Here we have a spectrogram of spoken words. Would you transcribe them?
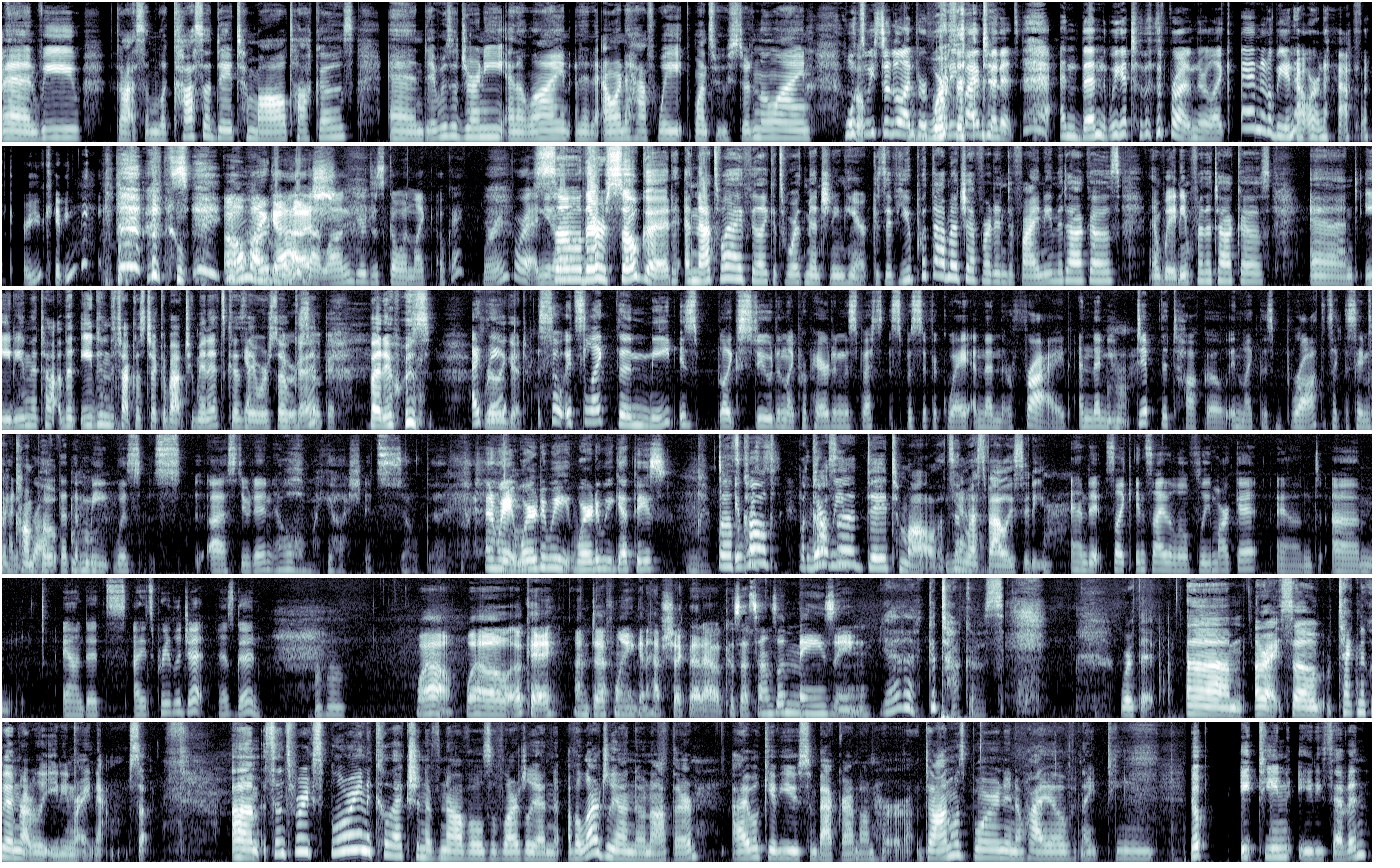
And we got some La Casa de Tamal tacos, and it was a journey and a line and an hour and a half wait once we stood in the line. Once But we stood in line for 45 it. minutes, and then we get to the front, and they're like, and it'll be an hour and a half. Like, are you kidding me? You've Oh my already gosh. That long? You're just going like, okay, we're in for it. And you so what? they're so good, and that's why I feel like it's worth mentioning here. Because if you put that much effort into finding the tacos and waiting for the tacos and eating the ta- the eating the tacos took about two minutes because they were so they were good. so good. But it was I really think- good. So it's like the meat is like stewed and like prepared in a spec- specific way, and then they're fried, and then you dip the taco in like this broth. It's like the same Mm-hmm. like kind of broth compote. Mm-hmm. that the meat was s- uh, stewed in. Oh my gosh, it's so good. And wait, where do we where do we get these? Well, it's It was called La where we- Casa de Tamal. It's in West Valley City. and it's like inside a little flea market, and um, and it's it's pretty legit. It's good. Wow. Well, okay. I'm definitely gonna have to check that out because that sounds amazing. Yeah, good tacos. Worth it. Um, all right, so technically, I'm not really eating right now. So, um, since we're exploring a collection of novels of largely un- of a largely unknown author, I will give you some background on her. Dawn was born in Ohio, of 19 nope, 1887.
